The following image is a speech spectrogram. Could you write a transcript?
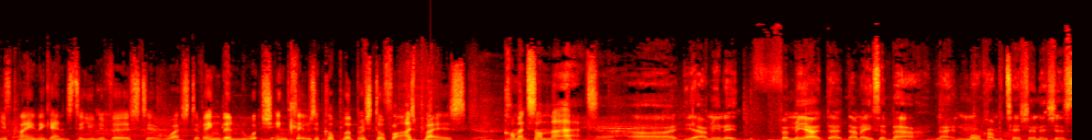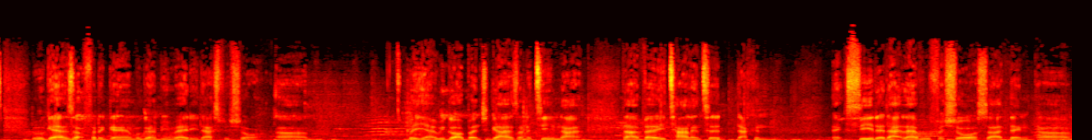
you're playing against the University of West of England, which includes a couple of Bristol Flyers players. Comments on that? Yeah, uh, yeah. I mean, it, for me, I, that, that makes it better. Like more competition. It's just it will get us up for the game. We're going to be ready. That's for sure. Um, but yeah, we got a bunch of guys on the team that that are very talented that can exceed at that level for sure. So I think, um,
